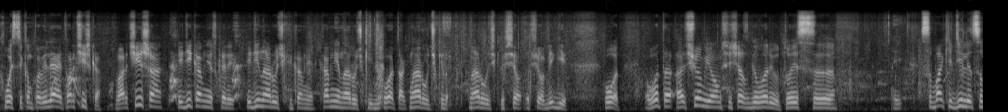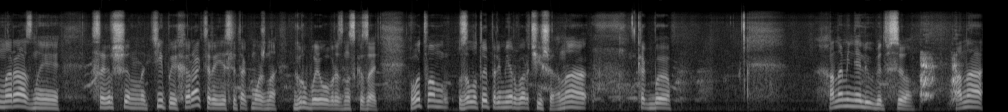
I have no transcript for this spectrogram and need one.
хвостиком повиляет. Ворчишка, ворчиша, иди ко мне скорее, иди на ручки ко мне, ко мне на ручки, иди, вот так, на ручки, на ручки, все, все, беги. Вот, вот о, о чем я вам сейчас говорю. То есть э, собаки делятся на разные совершенно типы и характеры, если так можно грубо и образно сказать. Вот вам золотой пример Ворчиша. Она как бы... Она меня любит, все. Она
